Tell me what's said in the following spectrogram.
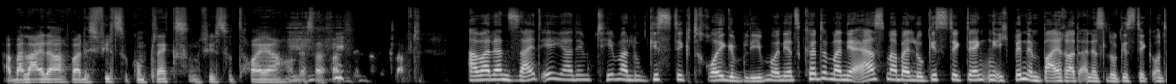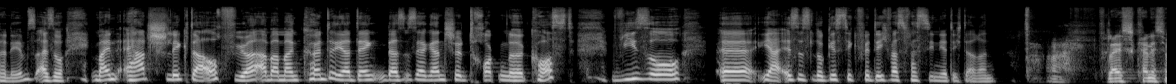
Aber leider war das viel zu komplex und viel zu teuer und deshalb hat es nicht geklappt. Aber dann seid ihr ja dem Thema Logistik treu geblieben. Und jetzt könnte man ja erstmal bei Logistik denken, ich bin im Beirat eines Logistikunternehmens. Also mein Herz schlägt da auch für. Aber man könnte ja denken, das ist ja ganz schön trockene Kost. Wieso äh, ja, ist es Logistik für dich? Was fasziniert dich daran? Ah, vielleicht kann ich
